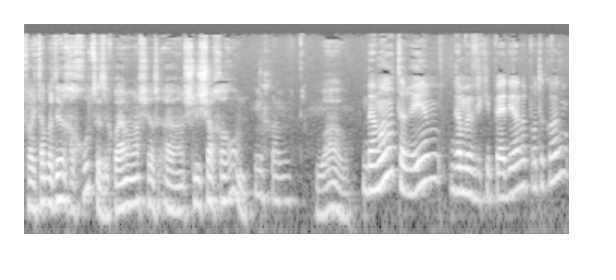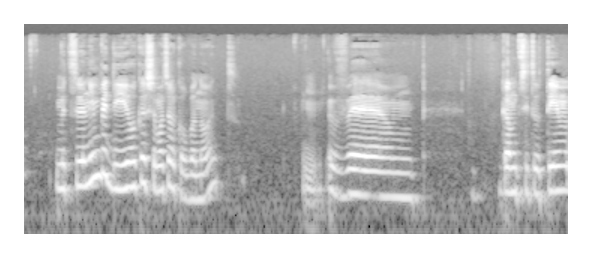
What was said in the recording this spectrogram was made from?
כבר הייתה בדרך החוצה, זה כבר היה ממש השליש האחרון. נכון. וואו. בהמון אתרים, גם בוויקיפדיה לפרוטוקול, מצוינים בדיוק השמות של הקורבנות, וגם ציטוטים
